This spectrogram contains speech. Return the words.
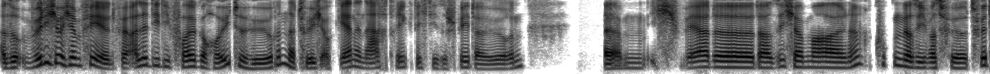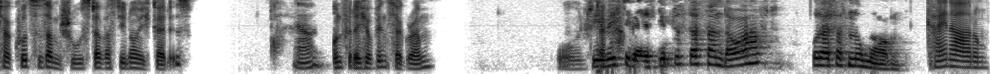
Also würde ich euch empfehlen, für alle, die die Folge heute hören, natürlich auch gerne nachträglich diese später hören, ähm, ich werde da sicher mal ne, gucken, dass ich was für Twitter kurz zusammenschuster, was die Neuigkeit ist. Ja. Und vielleicht auf Instagram. Und Viel wichtiger ist, gibt es das dann dauerhaft oder ist das nur morgen? Keine Ahnung.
